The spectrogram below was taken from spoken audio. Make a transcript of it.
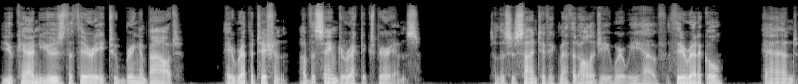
you can use the theory to bring about a repetition of the same direct experience. So, this is scientific methodology where we have theoretical and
